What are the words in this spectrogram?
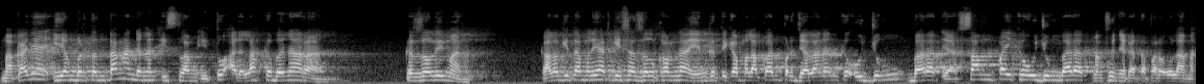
Makanya yang bertentangan dengan Islam itu adalah kebenaran kezoliman. Kalau kita melihat kisah Zulkarnain ketika melakukan perjalanan ke ujung barat ya, sampai ke ujung barat maksudnya kata para ulama.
